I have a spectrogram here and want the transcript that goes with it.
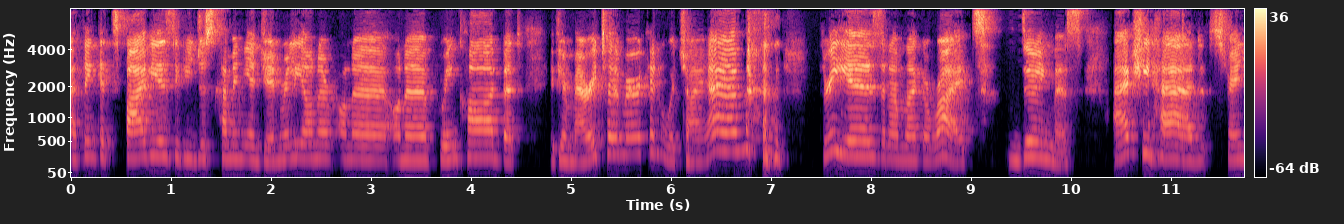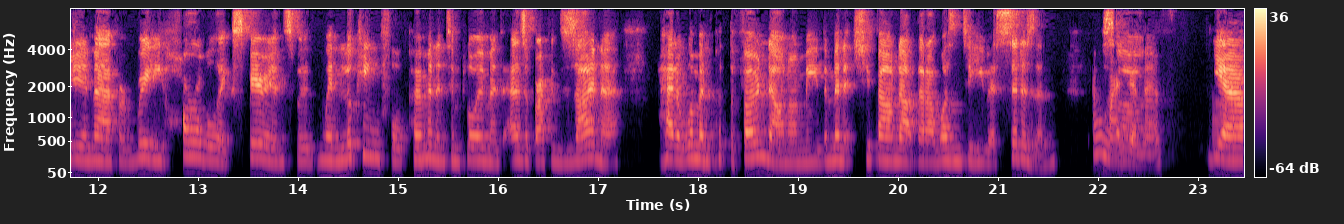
I think it's five years if you just come in here generally on a on a on a green card. But if you're married to American, which I am, three years and i'm like all right I'm doing this. I actually had strangely enough a really horrible experience with when looking for permanent employment as a graphic designer. I had a woman put the phone down on me the minute she found out that i wasn't a us citizen. Oh my So, goodness. yeah.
